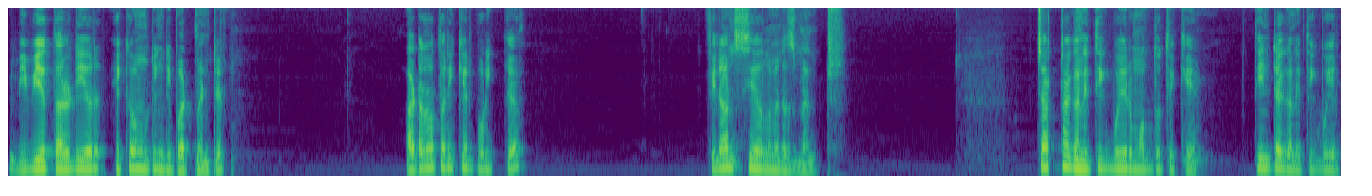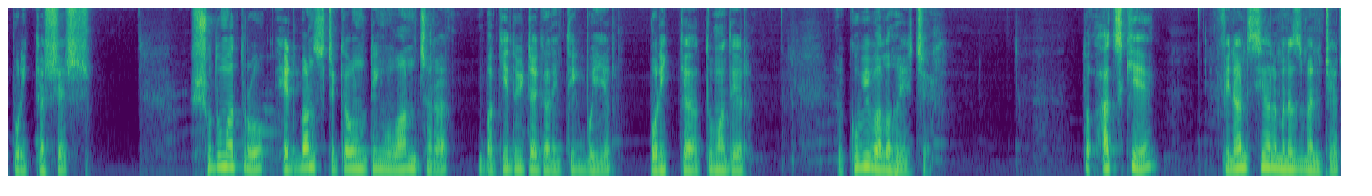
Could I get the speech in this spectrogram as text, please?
বিবিএ থার্ড ইয়ার অ্যাকাউন্টিং ডিপার্টমেন্টের আঠারো তারিখের পরীক্ষা ফিনান্সিয়াল ম্যানেজমেন্ট চারটা গাণিতিক বইয়ের মধ্য থেকে তিনটা গাণিতিক বইয়ের পরীক্ষা শেষ শুধুমাত্র অ্যাডভান্সড অ্যাকাউন্টিং ওয়ান ছাড়া বাকি দুইটা গাণিতিক বইয়ের পরীক্ষা তোমাদের খুবই ভালো হয়েছে তো আজকে ফিনান্সিয়াল ম্যানেজমেন্টের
